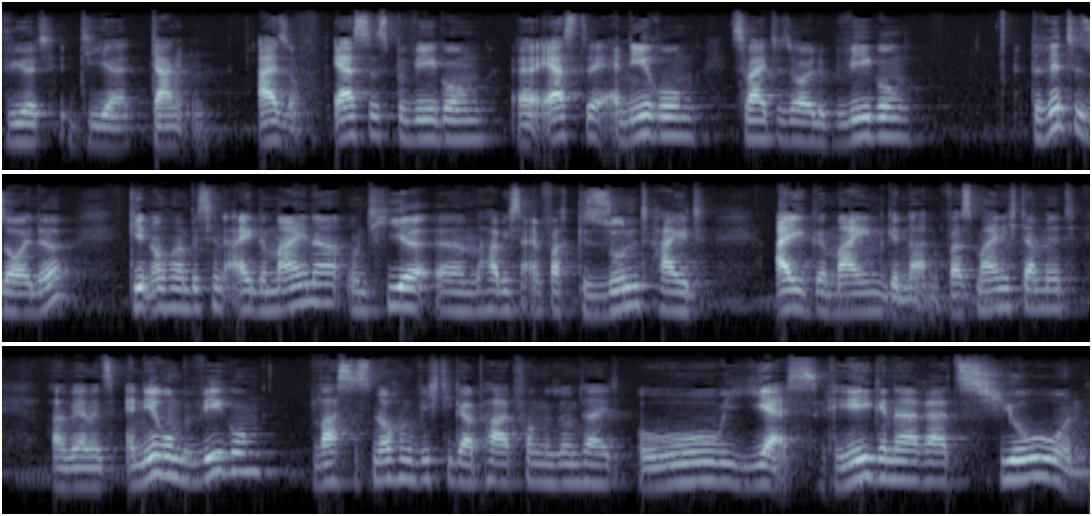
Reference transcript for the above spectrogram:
wird dir danken. Also, erstes Bewegung, äh, erste Ernährung, zweite Säule Bewegung. Dritte Säule geht noch mal ein bisschen allgemeiner und hier ähm, habe ich es einfach Gesundheit allgemein genannt. Was meine ich damit? Äh, wir haben jetzt Ernährung, Bewegung, was ist noch ein wichtiger Part von Gesundheit? Oh yes, Regeneration.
